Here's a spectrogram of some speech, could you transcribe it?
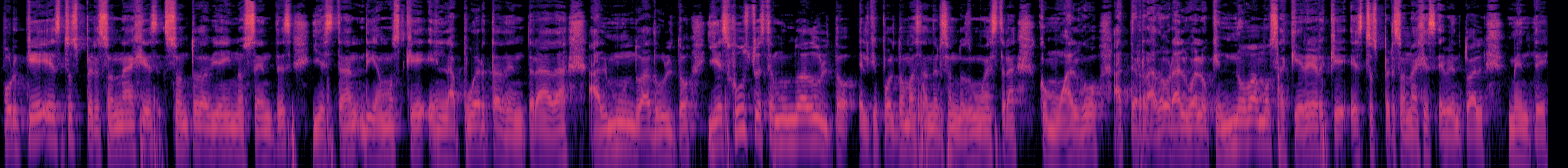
por qué estos personajes son todavía inocentes y están, digamos que, en la puerta de entrada al mundo adulto. Y es justo este mundo adulto el que Paul Thomas Anderson nos muestra como algo aterrador, algo a lo que no vamos a querer que estos personajes eventualmente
